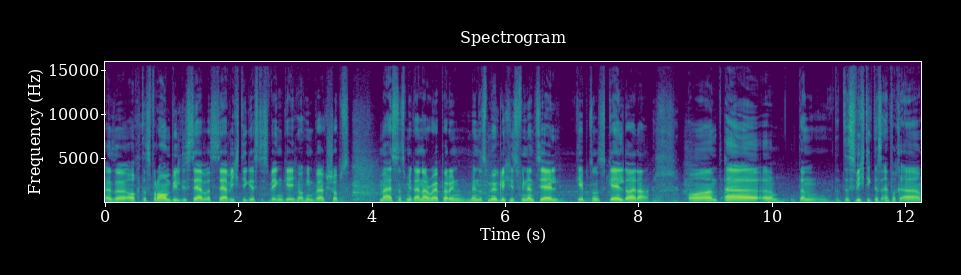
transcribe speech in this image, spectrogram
also auch das Frauenbild ist sehr, was sehr Wichtiges. Deswegen gehe ich auch in Workshops meistens mit einer Rapperin, wenn das möglich ist finanziell, gebt uns Geld, oder? Und äh, ähm, dann das ist wichtig, dass einfach äh,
